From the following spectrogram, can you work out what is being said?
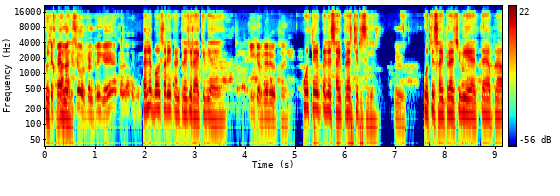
ਕੋਈ ਤੇ ਪਹਿਲਾਂ ਕਿਸੇ ਹੋਰ ਕੰਟਰੀ ਗਏ ਆ ਪਹਿਲਾਂ ਕਦੇ? ਪਹਿਲੇ ਬਹੁਤ ਸਾਰੀਆਂ ਕੰਟਰੀ 'ਚ ਰਹਿ ਕੇ ਵੀ ਆਏ ਆ। ਕੀ ਕਰਦੇ ਰਹੇ ਉੱਥੇ? ਉੱਥੇ ਪਹਿਲੇ ਸਾਈਪ੍ਰੈਸ 'ਚ ਸੀਗੇ। ਹੂੰ। ਉੱਥੇ ਸਾਈਪ੍ਰੈਸ 'ਚ ਵੀ ਹੈ ਤੇ ਆਪਣਾ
